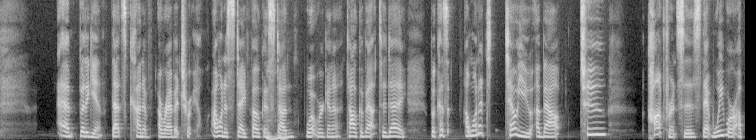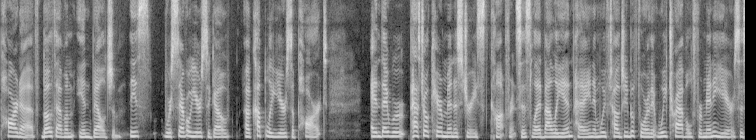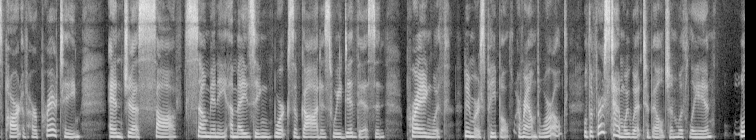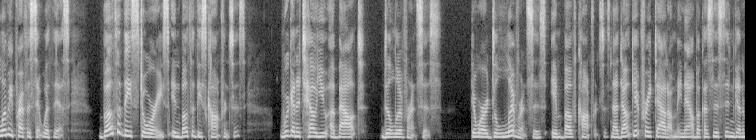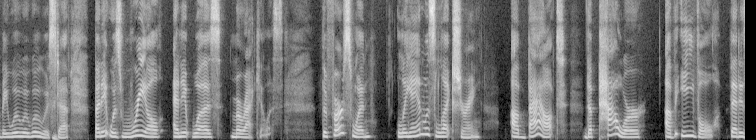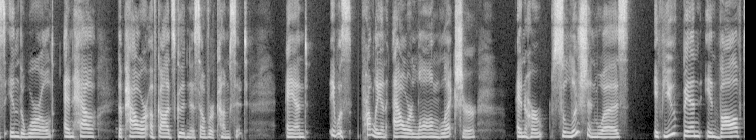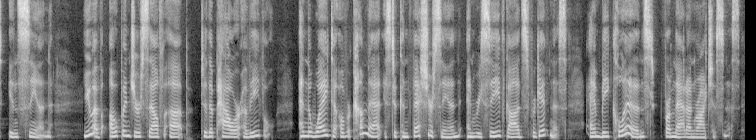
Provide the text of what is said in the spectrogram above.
Um, but again, that's kind of a rabbit trail. I want to stay focused on what we're going to talk about today because I want to tell you about two conferences that we were a part of, both of them in Belgium. These were several years ago, a couple of years apart. And they were pastoral care ministries conferences led by Leanne Payne. And we've told you before that we traveled for many years as part of her prayer team and just saw so many amazing works of God as we did this and praying with numerous people around the world. Well, the first time we went to Belgium with Leanne, well, let me preface it with this. Both of these stories in both of these conferences, we're going to tell you about deliverances. There were deliverances in both conferences. Now, don't get freaked out on me now because this isn't going to be woo woo woo woo hmm. stuff, but it was real and it was miraculous. The first one, Leanne was lecturing about the power of evil that is in the world and how the power of God's goodness overcomes it. And it was probably an hour long lecture. And her solution was if you've been involved in sin, you have opened yourself up to the power of evil. And the way to overcome that is to confess your sin and receive God's forgiveness and be cleansed from that unrighteousness.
